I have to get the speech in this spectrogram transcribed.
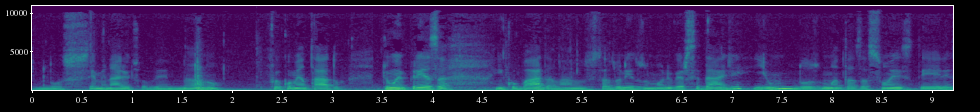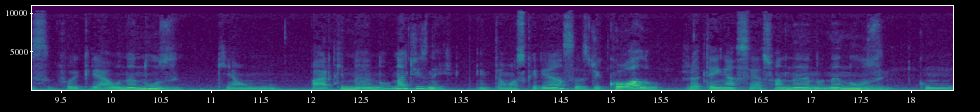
no seminário sobre nano, foi comentado de uma empresa incubada lá nos Estados Unidos, numa universidade, e um dos, uma das ações deles foi criar o Nanuse, que é um parque nano na Disney. Então, as crianças de colo já têm acesso a nano, nanuse, com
